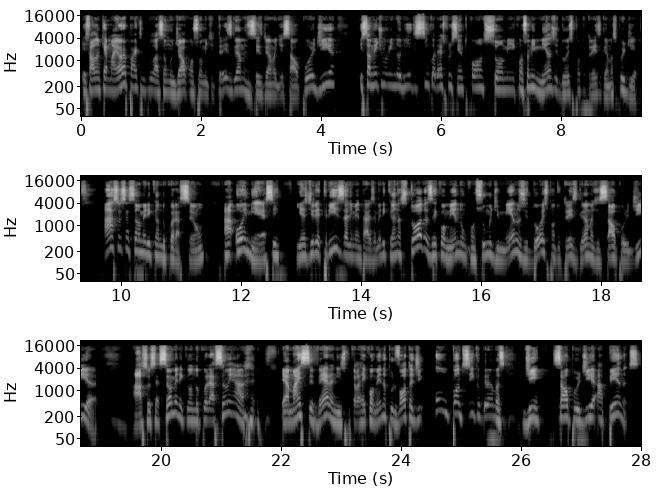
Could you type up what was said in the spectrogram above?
eles falam que a maior parte da população mundial consome entre 3 gramas e 6 gramas de sal por dia, e somente uma minoria de 5 a 10% consome, consome menos de 2,3 gramas por dia. A Associação Americana do Coração, a OMS e as diretrizes alimentares americanas todas recomendam um consumo de menos de 2,3 gramas de sal por dia. A Associação Americana do Coração é a, é a mais severa nisso, porque ela recomenda por volta de 1,5 gramas de sal por dia apenas.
